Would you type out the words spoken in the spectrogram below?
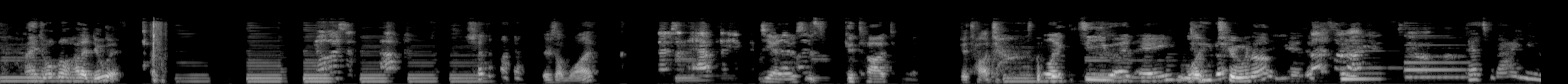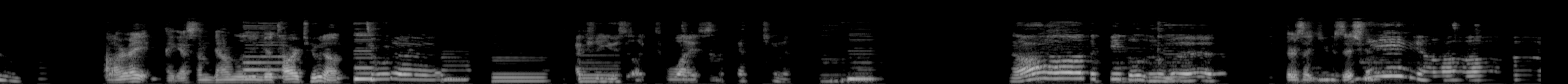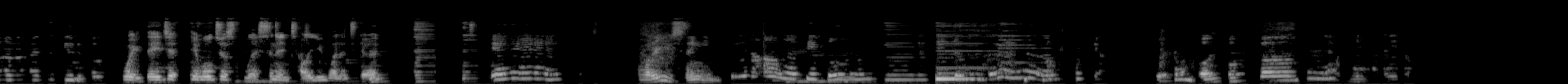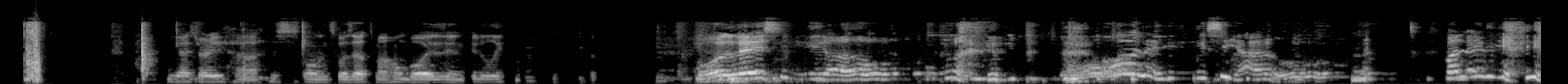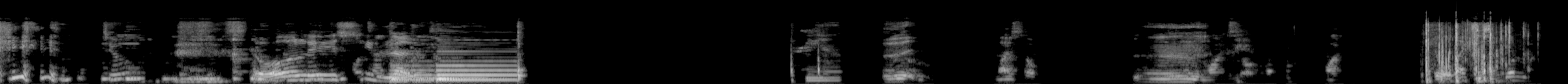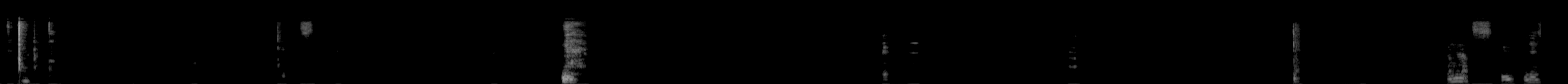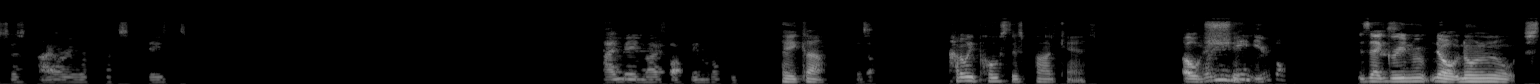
out. I don't know how to do it. No, there's an app. Shut the fuck up. There's a what? There's an app that you can Yeah, there's it this guitar tuna. Guitar tune. Like T U N A. like tuna? Yeah, with. That's what I use too. That's what I use. Alright, I guess I'm downloading Guitar Tuna. Tuna. Actually mm. used it like twice in the cappuccino. All the people in the mm. world, There's a musician? they are beautiful. Wait, they just it will just listen and tell you when it's good? Yeah, What are you singing? all the people in the world. You guys ready? Uh, this is going, this goes out to my homeboys in Italy. My lady. Ju- Olesiao. Why so? Mm. Why so? Yo, Alexis, one I'm not stupid. It's just I already work on days. I made my fucking movie. Hey, Kyle. What's up? How do we post this podcast? Oh What shit! mean? You're the Is that green room? No, no, no, no. The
